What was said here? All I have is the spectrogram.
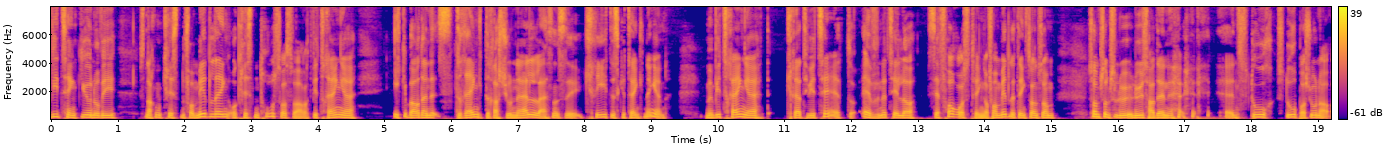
vi tenker jo når vi snakker om kristen formidling og kristen trosforsvar, at vi trenger ikke bare denne strengt rasjonelle, sånn si, kritiske tenkningen, men vi trenger kreativitet og evne til å se for oss ting og formidle ting, sånn som, som, som Louis hadde en, en stor, stor porsjon av.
